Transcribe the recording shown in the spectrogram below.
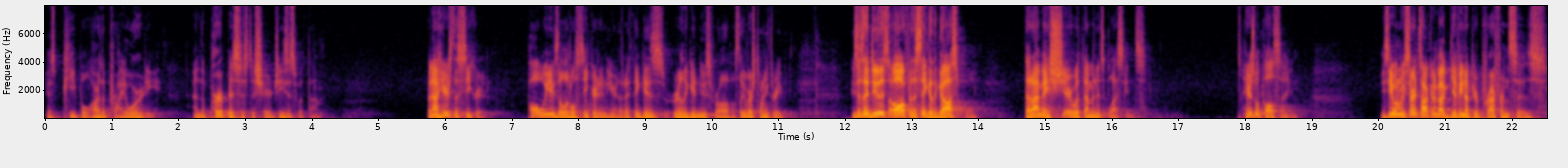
Because people are the priority, and the purpose is to share Jesus with them. But now here's the secret. Paul weaves a little secret in here that I think is really good news for all of us. Look at verse 23. He says, I do this all for the sake of the gospel that I may share with them in its blessings. Here's what Paul's saying. You see, when we start talking about giving up your preferences,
